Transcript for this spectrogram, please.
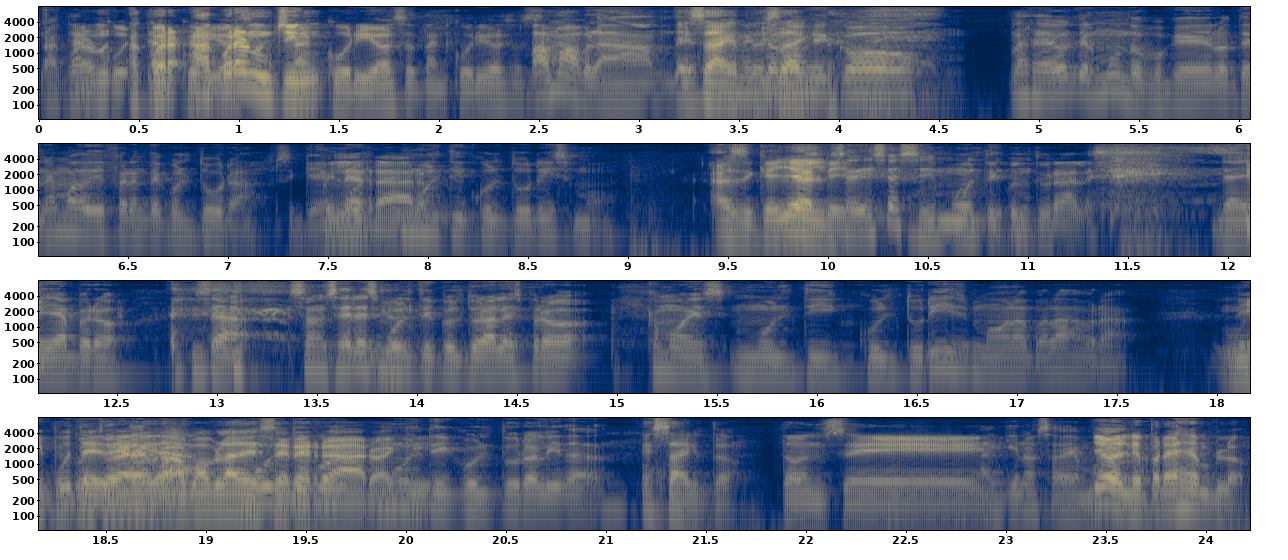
acuaran, Tan cu- acuaran- tan curioso, un Tan ching. curioso, tan curioso. sí. Vamos a hablar de Exacto, ser mitológico alrededor del mundo porque lo tenemos de diferente cultura. Así que Pile raro. multiculturismo. Así que Jordi, Se dice así, multi- Multiculturales. Ya, ya, ya, pero... O sea, son seres multiculturales, pero... ¿Cómo es? Multiculturismo la palabra. Ni puta idea, vamos a hablar de seres raros aquí. Multiculturalidad. exacto. Entonces, Aquí no sabemos. Jordi, por ejemplo,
